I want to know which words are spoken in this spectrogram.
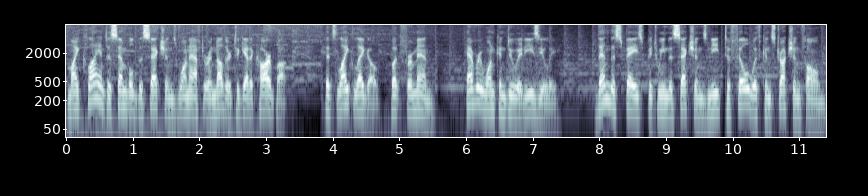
My client assembled the sections one after another to get a car buck. It's like Lego, but for men. Everyone can do it easily. Then the space between the sections need to fill with construction foam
